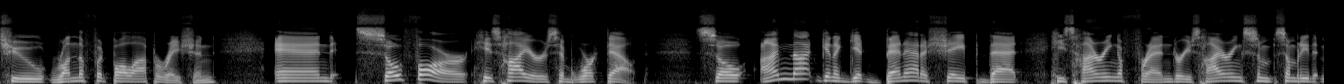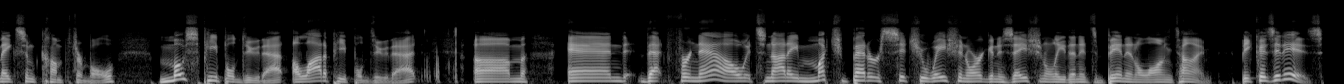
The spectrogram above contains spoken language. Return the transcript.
to run the football operation. And so far, his hires have worked out. So I'm not going to get bent out of shape that he's hiring a friend or he's hiring some somebody that makes him comfortable. Most people do that. A lot of people do that. Um, and that for now, it's not a much better situation organizationally than it's been in a long time because it is.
